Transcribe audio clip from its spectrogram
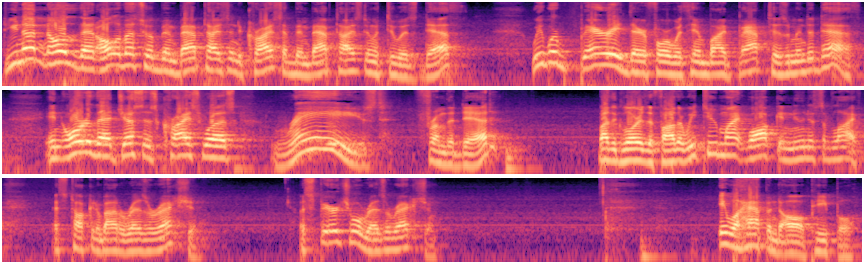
Do you not know that all of us who have been baptized into Christ have been baptized into his death? We were buried, therefore, with him by baptism into death, in order that just as Christ was raised from the dead by the glory of the Father, we too might walk in newness of life. That's talking about a resurrection, a spiritual resurrection. It will happen to all people.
